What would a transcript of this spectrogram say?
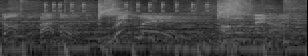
Stop battle. Ridley. Palutena.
